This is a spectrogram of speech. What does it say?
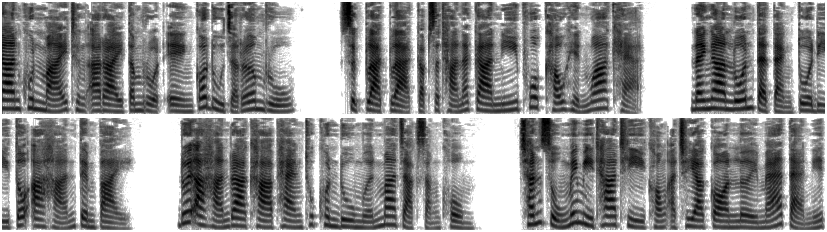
งานคุณหมายถึงอะไรตำรวจเองก็ดูจะเริ่มรู้ สึกแปลกๆกับสถานการณ์นี้พวกเขาเห็นว่าแขก ในงานล้วนแต่แต่งตัวดีโต๊ะอาหารเต็มไป ด้วยอาหารราคาแพงทุกคนดูเหมือนมาจากสังคม ชั้นสูงไม่มีท่าทีของอาชญากรเลยแม้แต่นิด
